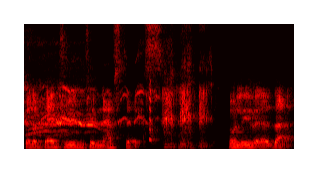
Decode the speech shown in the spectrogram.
Bit of bedroom gymnastics. We'll leave it at that.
